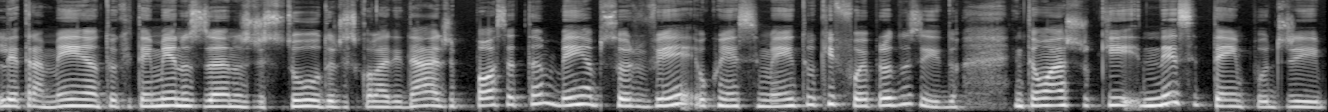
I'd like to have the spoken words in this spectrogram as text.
letramento, que tem menos anos de estudo, de escolaridade, possa também absorver o conhecimento que foi produzido. Então acho que nesse tempo de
